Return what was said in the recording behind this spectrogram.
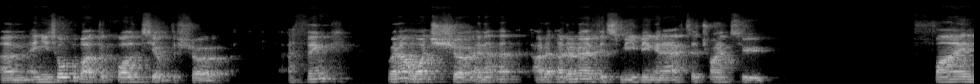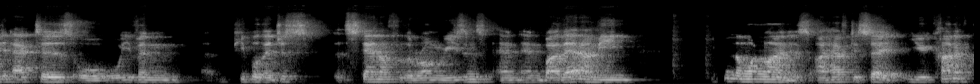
um, and you talk about the quality of the show. I think when i watch a show and I, I, I don't know if it's me being an actor trying to find actors or, or even people that just stand up for the wrong reasons. And and by that i mean even the one liners i have to say you kind of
